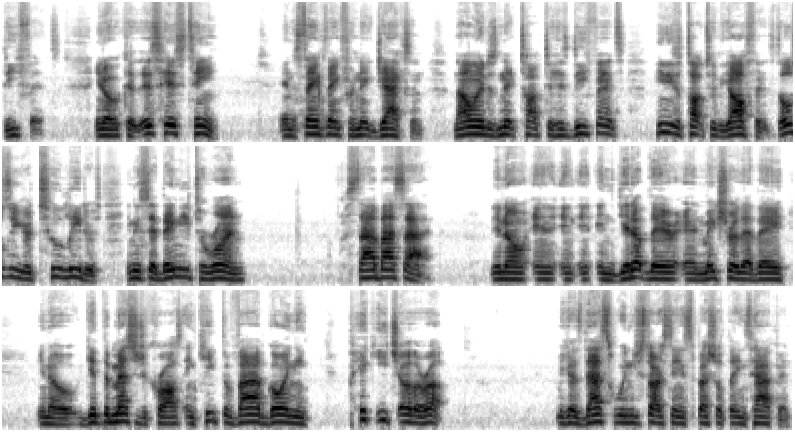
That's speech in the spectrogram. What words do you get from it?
defense you know, because it's his team. And the same thing for Nick Jackson. Not only does Nick talk to his defense, he needs to talk to the offense. Those are your two leaders. And he said they need to run side by side, you know, and, and, and get up there and make sure that they, you know, get the message across and keep the vibe going and pick each other up. Because that's when you start seeing special things happen,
